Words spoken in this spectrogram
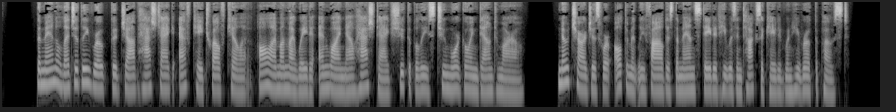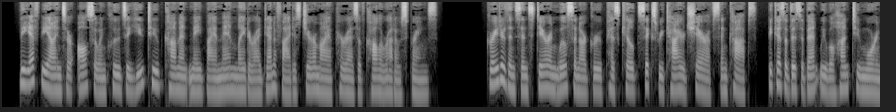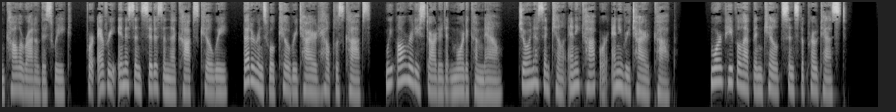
The man allegedly wrote good job hashtag #fk12killa." all I'm on my way to NY now hashtag shoot the police two more going down tomorrow. No charges were ultimately filed as the man stated he was intoxicated when he wrote the post. The FBI NSIR also includes a YouTube comment made by a man later identified as Jeremiah Perez of Colorado Springs. Greater than since Darren Wilson, our group has killed six retired sheriffs and cops. Because of this event, we will hunt two more in Colorado this week. For every innocent citizen that cops kill, we, veterans, will kill retired helpless cops. We already started and more to come now. Join us and kill any cop or any retired cop. More people have been killed since the protest.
